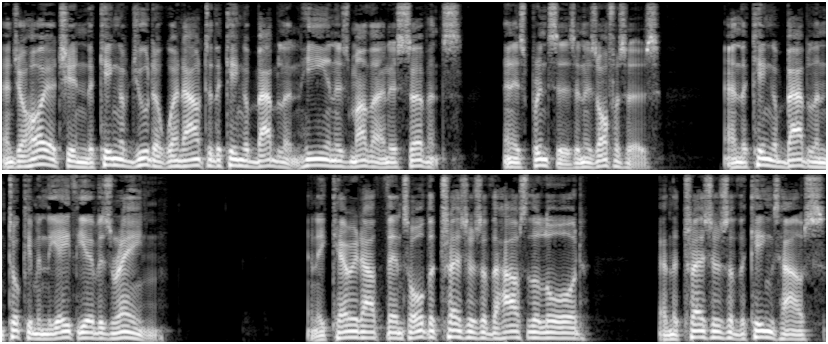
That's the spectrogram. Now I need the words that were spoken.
And Jehoiachin the king of Judah went out to the king of Babylon, he and his mother and his servants, and his princes and his officers. And the king of Babylon took him in the eighth year of his reign. And he carried out thence all the treasures of the house of the Lord, and the treasures of the king's house,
